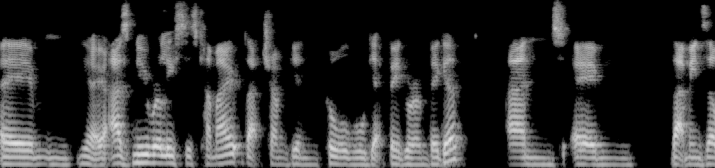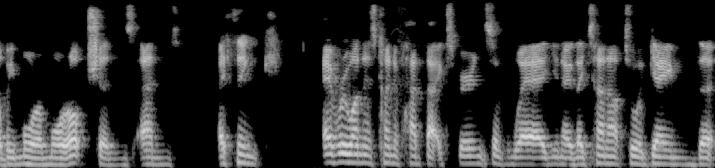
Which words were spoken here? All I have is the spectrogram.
um, you know, as new releases come out, that champion pool will get bigger and bigger. And, um, that means there'll be more and more options. And I think everyone has kind of had that experience of where, you know, they turn up to a game that,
